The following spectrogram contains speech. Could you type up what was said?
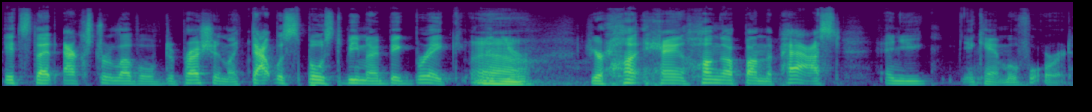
it's that extra level of depression. Like that was supposed to be my big break. And then Yeah. you're you're hung, hung up on the past and you you can't move forward.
